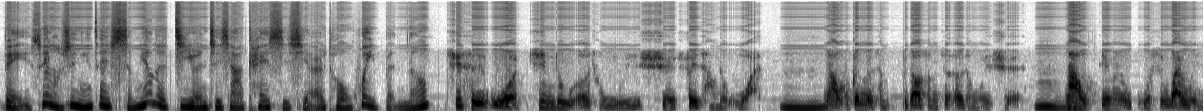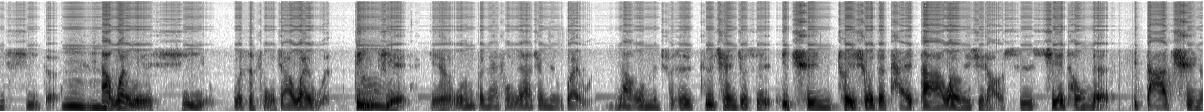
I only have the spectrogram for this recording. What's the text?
对，所以老师，您在什么样的机缘之下开始写儿童绘本呢？其实我进入儿童文学非常的晚，嗯，那我根本什不知道什么是儿童文学，嗯，那因为我是外文系的，嗯，那外文系我是逢甲外文第一届。因为我们本来逢甲大学没有外文，那我们就是之前就是一群退休的台大外文系老师协同了一大群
